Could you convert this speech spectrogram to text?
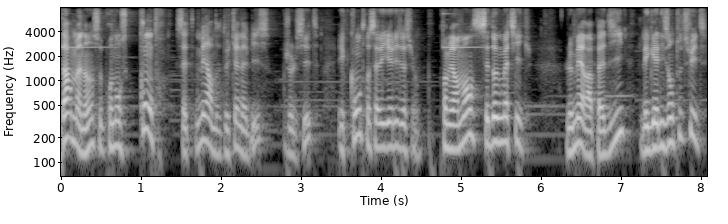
Darmanin se prononce contre cette merde de cannabis, je le cite, et contre sa légalisation. Premièrement, c'est dogmatique. Le maire a pas dit légalisons tout de suite,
